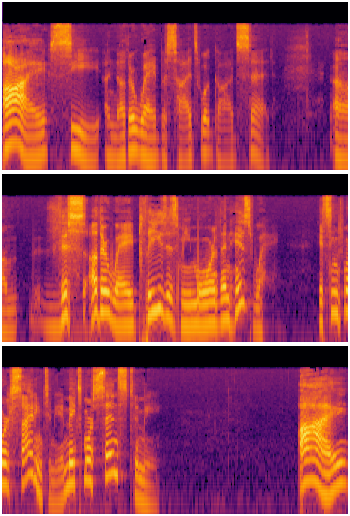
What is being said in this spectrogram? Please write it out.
I see another way besides what God said. Um, this other way pleases me more than his way. It seems more exciting to me. It makes more sense to me. I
